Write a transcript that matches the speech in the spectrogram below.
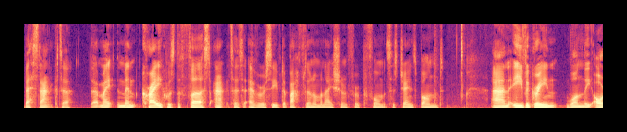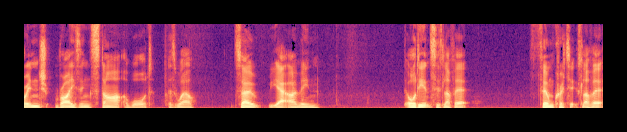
Best Actor. That meant Craig was the first actor to ever receive a BAFTA nomination for a performance as James Bond. And Eva Green won the Orange Rising Star Award as well. So yeah, I mean, audiences love it, film critics love it,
